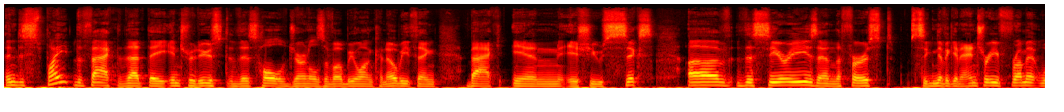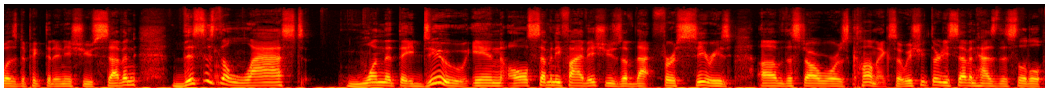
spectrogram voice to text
And despite the fact that they introduced this whole Journals of Obi-Wan Kenobi thing back in issue six of the series, and the first significant entry from it was depicted in issue seven, this is the last one that they do in all 75 issues of that first series of the Star Wars comics. So issue 37 has this little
